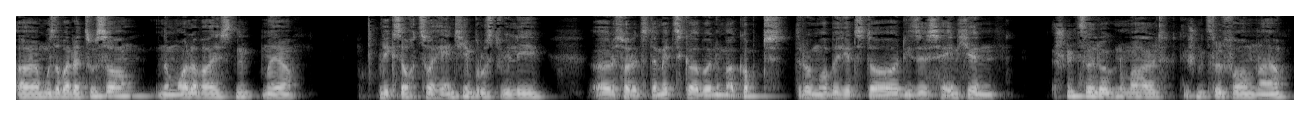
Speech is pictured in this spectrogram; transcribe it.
Äh, muss aber dazu sagen, normalerweise nimmt man ja, wie gesagt, so Hähnchenbrustfilet. Äh, das hat jetzt der Metzger aber nicht mehr gehabt. Darum habe ich jetzt da dieses Hähnchen Schnitzel da genommen halt. Die Schnitzelform, naja.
